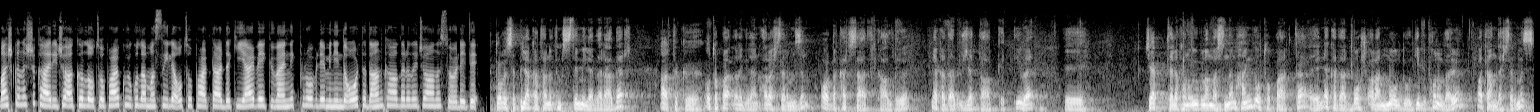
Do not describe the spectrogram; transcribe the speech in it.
Başkan Işık ayrıca akıllı otopark uygulamasıyla otoparklardaki yer ve güvenlik probleminin de ortadan kaldırılacağını söyledi. Dolayısıyla plaka tanıtım sistemiyle beraber artık e, otoparklara giren araçlarımızın orada kaç saat kaldığı, ne kadar ücret tahakkuk ettiği ve e, cep telefonu uygulamasından hangi otoparkta e, ne kadar boş alanın olduğu gibi konuları vatandaşlarımız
